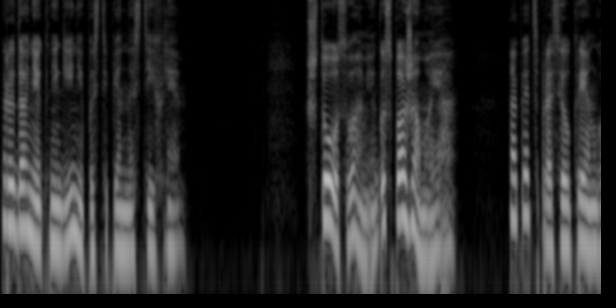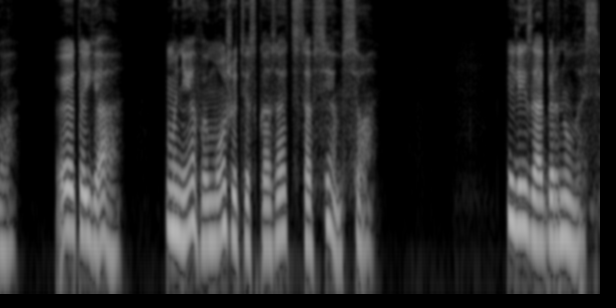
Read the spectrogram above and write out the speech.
Рыдания княгини постепенно стихли. «Что с вами, госпожа моя?» — опять спросил Кренго. «Это я. Мне вы можете сказать совсем все. Элиза обернулась.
